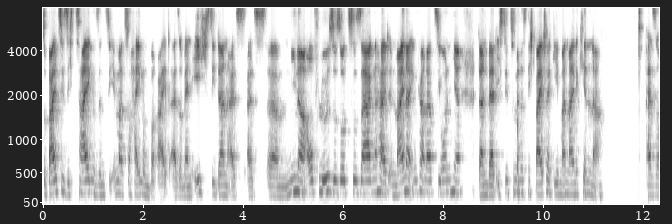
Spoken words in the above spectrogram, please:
sobald sie sich zeigen, sind sie immer zur Heilung bereit. Also wenn ich sie dann als, als ähm, Nina auflöse, sozusagen, halt in meiner Inkarnation hier, dann werde ich sie zumindest nicht weitergeben an meine Kinder. Also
